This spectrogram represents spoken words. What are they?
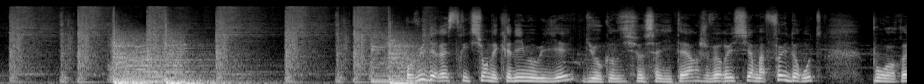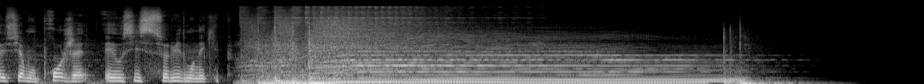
Au vu des restrictions des crédits immobiliers dues aux conditions sanitaires, je veux réussir ma feuille de route pour réussir mon projet et aussi celui de mon équipe.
